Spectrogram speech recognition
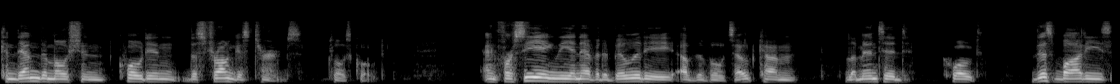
condemned the motion, in the strongest terms, and foreseeing the inevitability of the vote's outcome, lamented, this body's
